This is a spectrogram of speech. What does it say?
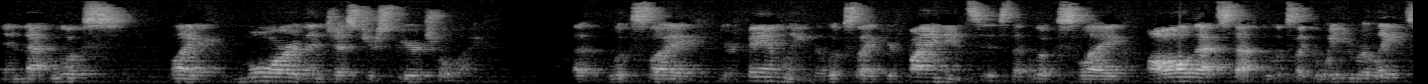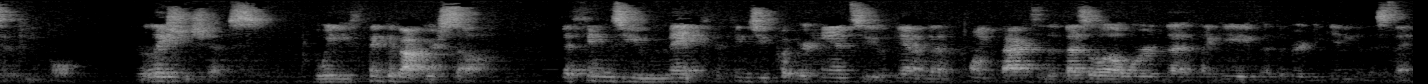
And that looks like more than just your spiritual life. That looks like your family, that looks like your finances, that looks like all that stuff. It looks like the way you relate to people, relationships, the way you think about yourself, the things you make, the things you put your hand to. Again, I'm going to point back to the Bezalel word that I gave at the very beginning of this thing.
